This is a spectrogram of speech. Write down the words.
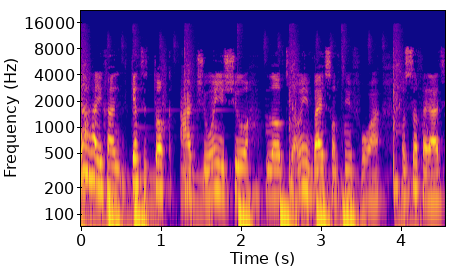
that's how you can get to talk at you when you show love to her, when you buy something for her or stuff like that.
